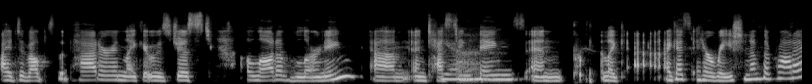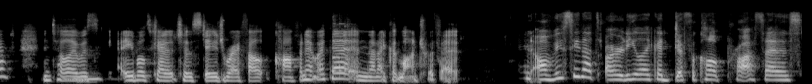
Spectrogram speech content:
i developed the pattern like it was just a lot of learning um, and testing yeah. things and like i guess iteration of the product until mm. i was mm-hmm. able to get it to a stage where i felt confident with it and then i could launch with it and obviously that's already like a difficult process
